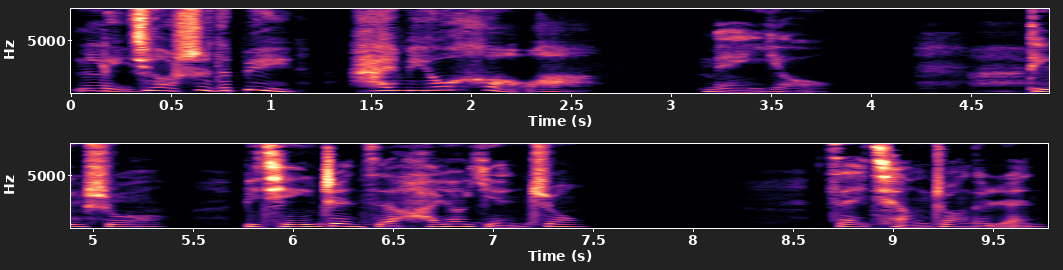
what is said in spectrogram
李教师的病还没有好啊？没有，听说比前一阵子还要严重。再强壮的人。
